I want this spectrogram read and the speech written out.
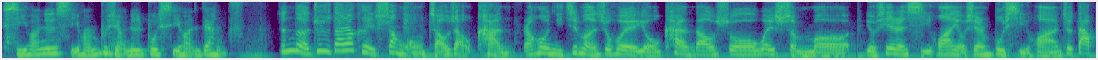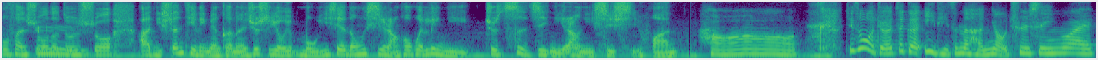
喜欢就是喜欢，不喜欢就是不喜欢这样子。真的就是大家可以上网找找看，然后你基本上就会有看到说为什么有些人喜欢，有些人不喜欢。就大部分说的都是说啊、你身体里面可能就是有某一些东西，然后会令你就刺激你，让你去喜欢。好，其实我觉得这个议题真的很有趣，是因为，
